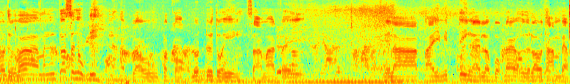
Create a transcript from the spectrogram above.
ก็ถือว่ามันก็สนุกดีนะครับ เราประกอบรถด้วยตัวเองสามารถไปเวลาไปมิทติ้งอะไรเราบอกได้เออเราทำแบบ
